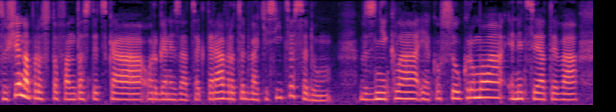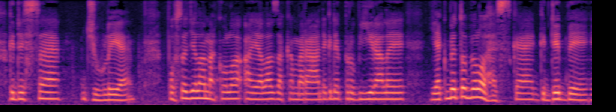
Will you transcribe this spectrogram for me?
což je naprosto fantastická organizace, která v roce 2007 vznikla jako soukromová iniciativa, kdy se Julie posadila na kola a jela za kamarády, kde probírali, jak by to bylo hezké, kdyby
